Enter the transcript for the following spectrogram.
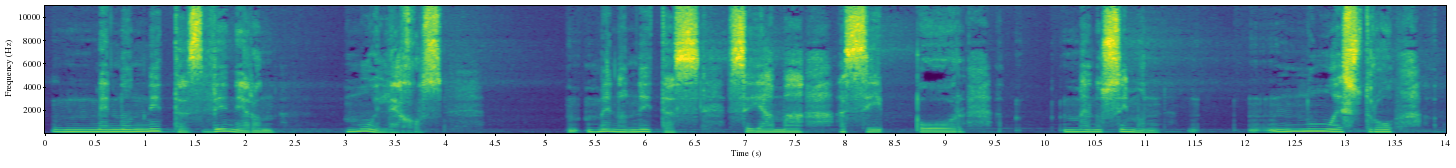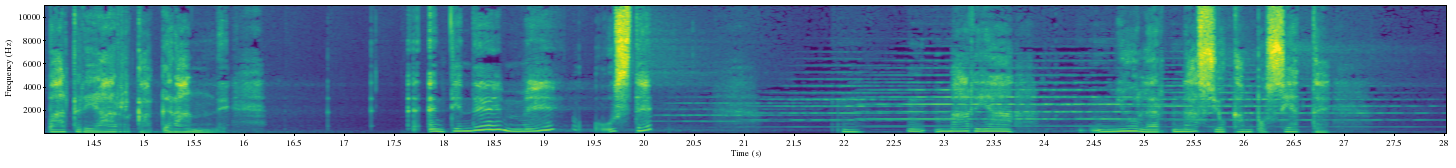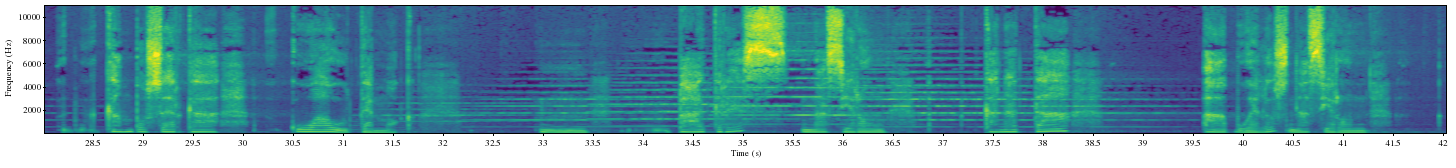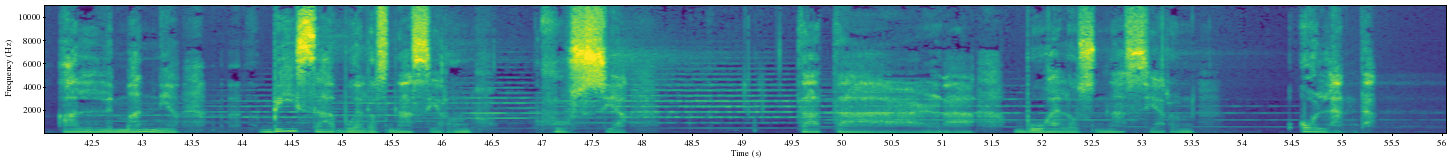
Menonitas vinieron muy lejos. Menonitas se llama así por menos Simón, nuestro patriarca grande. ¿Entiéndeme usted? María Müller nació Campo 7, campo cerca Cuauhtémoc. Mm, Padres nacieron Canadá, abuelos nacieron Alemania, bisabuelos nacieron Rusia, tatarabuelos nacieron Holanda.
